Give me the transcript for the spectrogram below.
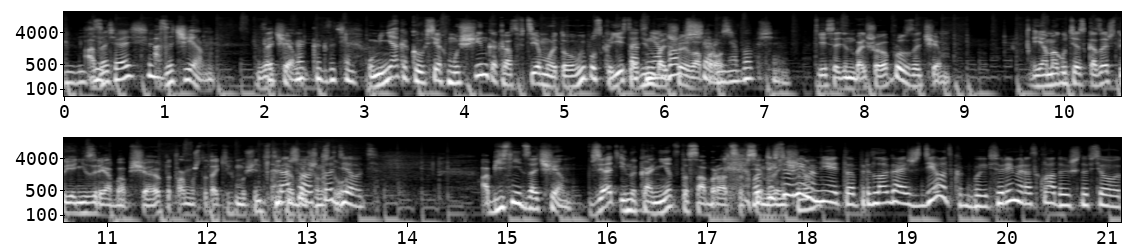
вези А за- чаще. А зачем? Зачем? Как, как зачем? У меня, как и у всех мужчин, как раз в тему этого выпуска есть Так, один не большой обобщай, вопрос. не обобщай. Есть один большой вопрос, зачем? Я могу тебе сказать, что я не зря обобщаю, потому что таких мужчин действительно Хорошо, а большинство. что делать? Объяснить зачем? Взять и наконец-то собраться всем вот ты все время мне это предлагаешь сделать, как бы, и все время раскладываешь на все,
